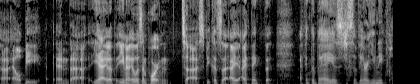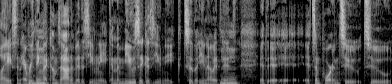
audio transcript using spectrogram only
uh, LB, and uh, yeah, it, you know, it was important to us because I I think that I think the Bay is just a very unique place, and everything mm-hmm. that comes out of it is unique, and the music is unique to the you know it, mm-hmm. it, it, it, it's important to to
